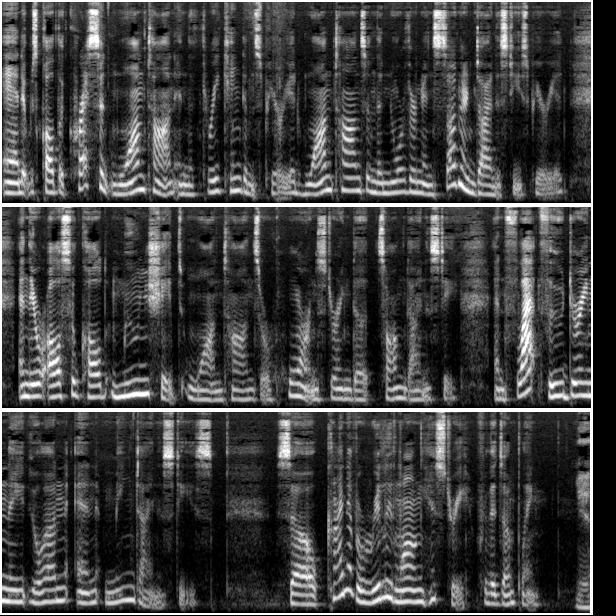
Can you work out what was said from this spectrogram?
and it was called the crescent wonton in the Three Kingdoms period, wontons in the Northern and Southern dynasties period, and they were also called moon shaped wontons or horns during the Song dynasty, and flat food during the Yuan and Ming dynasties. So, kind of a really long history for the dumpling. Yeah.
